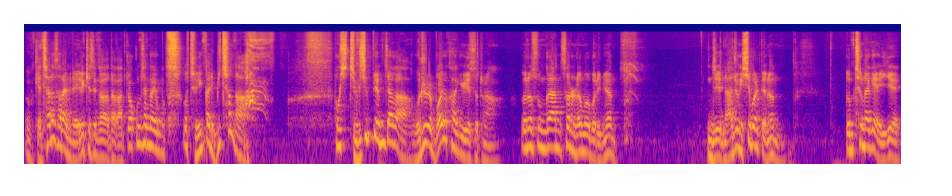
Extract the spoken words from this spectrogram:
어, 괜찮은 사람이네. 이렇게 생각하다가 조금 생각해보면 어, 저 인간이 미쳤나. 혹시 정신병자가 우리를 모욕하기 위해서나 어느 순간 선을 넘어버리면 이제 나중에 씹을 때는 엄청나게 이게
